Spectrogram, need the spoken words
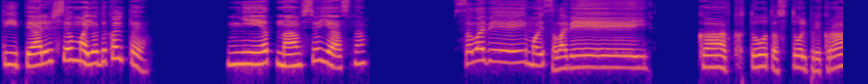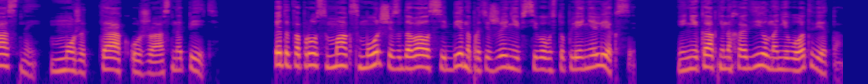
ты пялишься в мое декольте? Нет, нам все ясно. Соловей, мой соловей! Как кто-то столь прекрасный может так ужасно петь? Этот вопрос Макс Морщи задавал себе на протяжении всего выступления Лексы и никак не находил на него ответа.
